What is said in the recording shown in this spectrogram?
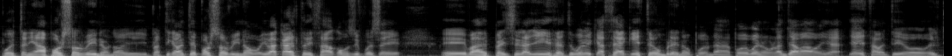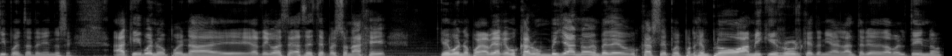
pues tenía a Paul Sorvino, ¿no? Y prácticamente Paul Sorvino iba caracterizado como si fuese eh, Bud Spencer allí y dices, bueno, ¿y qué hace aquí este hombre, no? Pues nada, pues bueno, lo han llamado y, ahí estaba el, tipo entreteniéndose. Aquí, bueno, pues nada, eh, ya te digo, hace este personaje que bueno, pues había que buscar un villano en vez de buscarse, pues por ejemplo, a Mickey Rourke que tenía en el anterior de Double Team, ¿no?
